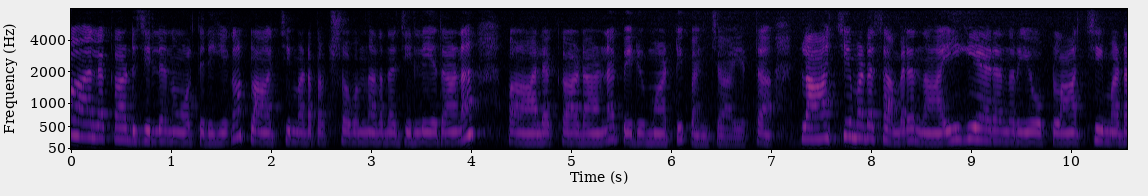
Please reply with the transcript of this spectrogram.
പാലക്കാട് ജില്ല എന്ന് ഓർത്തിരിക്കുക. പ്ലാച്ചിമട പ്രക്ഷോഭം നടന്ന ജില്ല ഏതാണ്? പാലക്കാടാണ് പെരുമാട്ടി പഞ്ചായത്ത്. പ്ലാച്ചിമട സമര നായിക ആരാന്നറിയോ? പ്ലാച്ചിമട.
